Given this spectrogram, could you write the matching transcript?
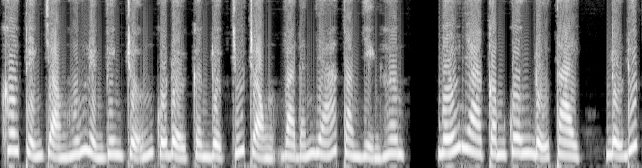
khâu tuyển chọn huấn luyện viên trưởng của đội cần được chú trọng và đánh giá toàn diện hơn. Nếu nhà cầm quân đủ tài, đủ đức,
